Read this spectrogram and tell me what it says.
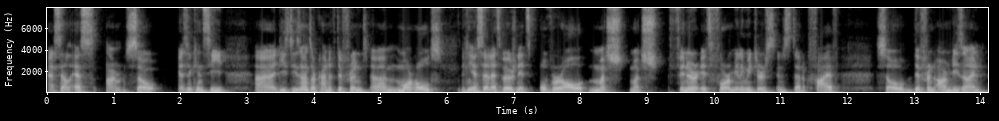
SLS arm. So as you can see, uh, these designs are kind of different, um, more holes, in the SLS version, it's overall much, much thinner. It's four millimeters instead of five. So different arm design.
